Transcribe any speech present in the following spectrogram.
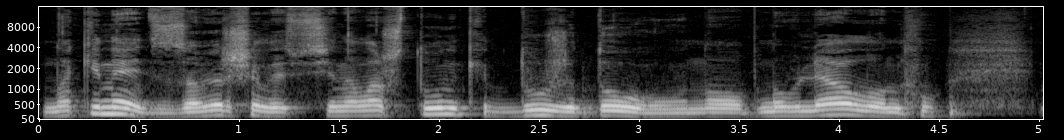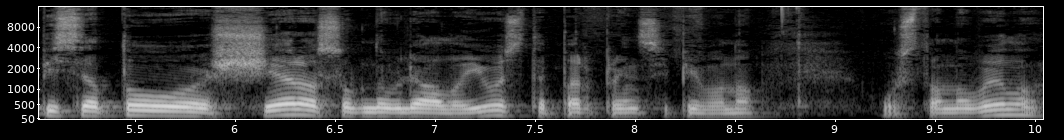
на кінець завершились всі налаштунки. Дуже довго воно обновляло. Ну, після того ще раз обновляло. І ось тепер, в принципі, воно установило.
